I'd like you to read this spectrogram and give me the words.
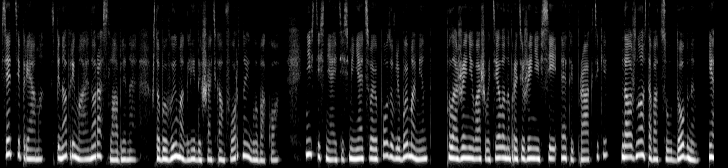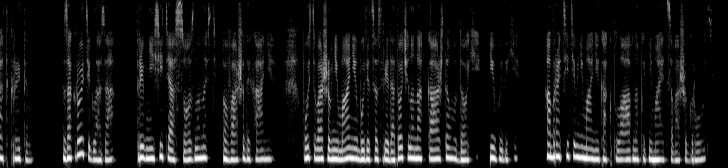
Сядьте прямо, спина прямая, но расслабленная, чтобы вы могли дышать комфортно и глубоко. Не стесняйтесь менять свою позу в любой момент. Положение вашего тела на протяжении всей этой практики должно оставаться удобным и открытым. Закройте глаза, привнесите осознанность в ваше дыхание. Пусть ваше внимание будет сосредоточено на каждом вдохе и выдохе. Обратите внимание, как плавно поднимается ваша грудь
